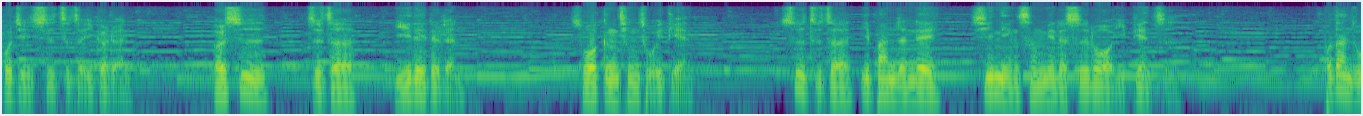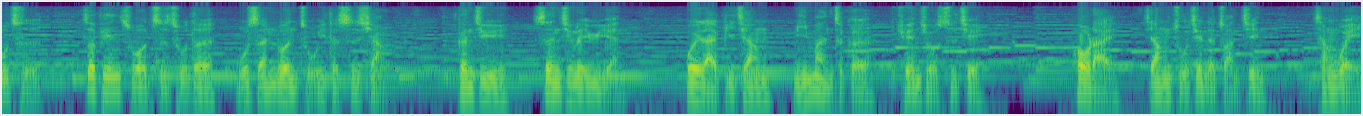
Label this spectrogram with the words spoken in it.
不仅是指着一个人，而是指着一类的人。说更清楚一点，是指着一般人类心灵生命的失落与变质。不但如此，这篇所指出的无神论主义的思想。根据圣经的预言，未来必将弥漫这个全球世界，后来将逐渐的转进，成为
